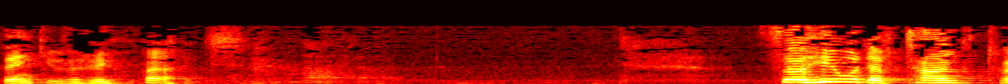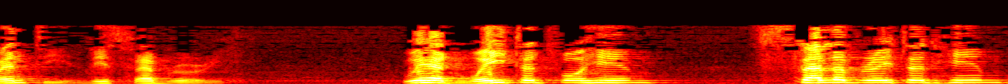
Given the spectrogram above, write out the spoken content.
Thank you very much. So he would have turned 20 this February. We had waited for him, celebrated him,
